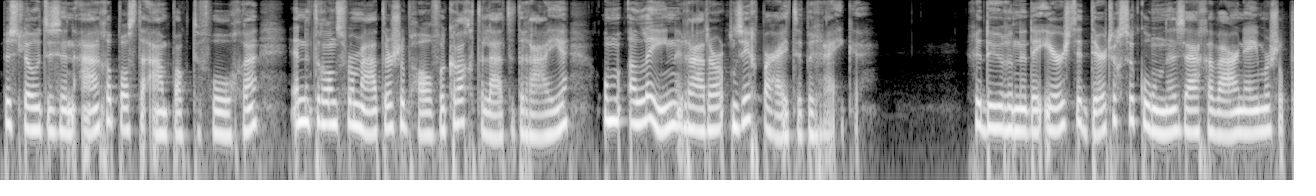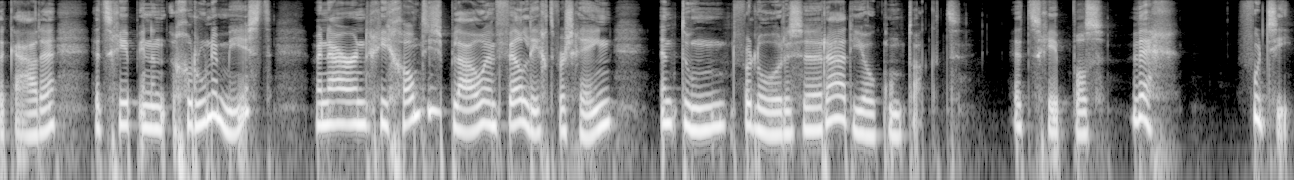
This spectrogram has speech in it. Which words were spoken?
besloten ze een aangepaste aanpak te volgen en de transformators op halve kracht te laten draaien om alleen radaronzichtbaarheid te bereiken. Gedurende de eerste 30 seconden zagen waarnemers op de kade het schip in een groene mist, waarna er een gigantisch blauw en fel licht verscheen en toen verloren ze radiocontact. Het schip was weg. Foetsie.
